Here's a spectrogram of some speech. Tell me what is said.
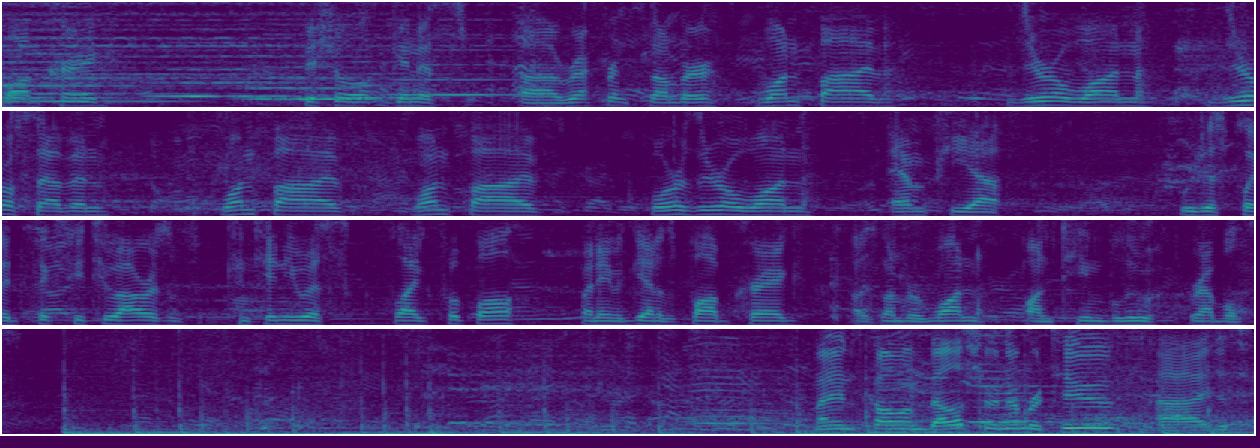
Bob Craig, official Guinness uh, reference number 150107 1515401 MPF. We just played 62 hours of continuous flag football. My name again is Bob Craig. I was number one on Team Blue Rebels. My name is Colin Belcher, number two. Uh, I just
